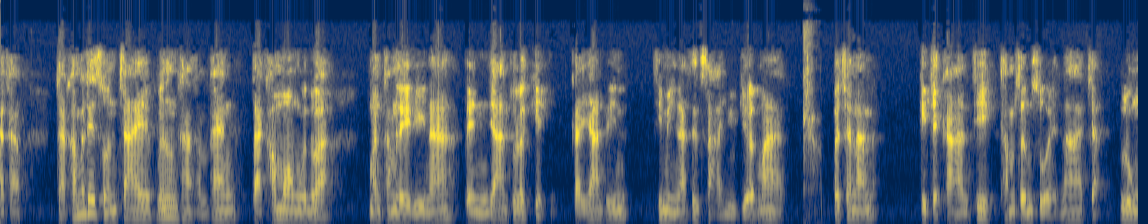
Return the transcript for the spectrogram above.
นะครับ แต่เขาไม่ได้สนใจเรื่องทางสามแพร่ง แต่เขามองกันว่ามันทำเลดีนะ เป็นย่านธุรกิจกับย่าน ที่ที่มีนักศึกษาอยู่เยอะมากครับเพราะฉะนั้นกิจการที่ทำเสริมสวยน่าจะรุ่ง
